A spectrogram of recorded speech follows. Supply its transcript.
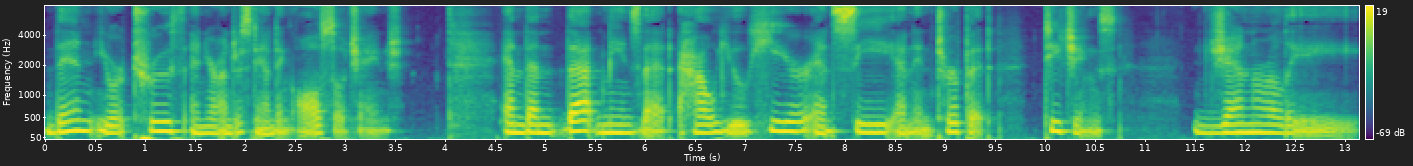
then your truth and your understanding also change. And then that means that how you hear and see and interpret teachings generally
